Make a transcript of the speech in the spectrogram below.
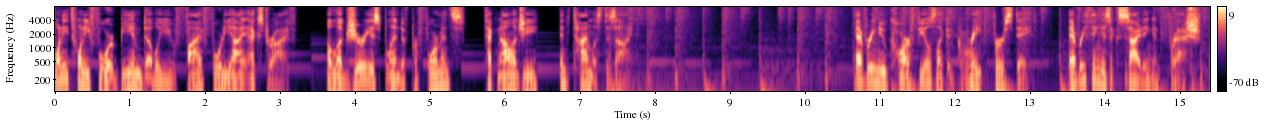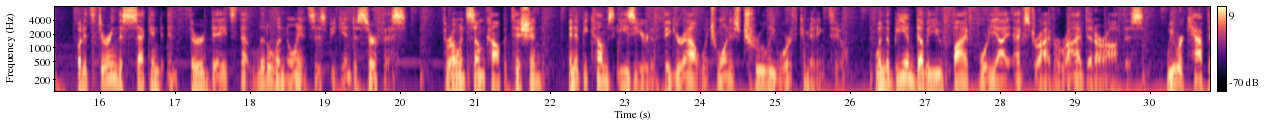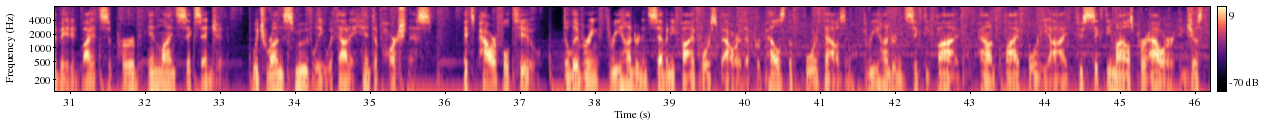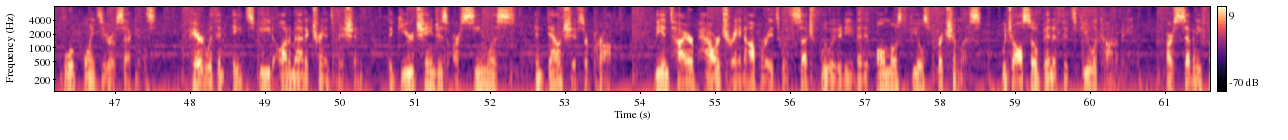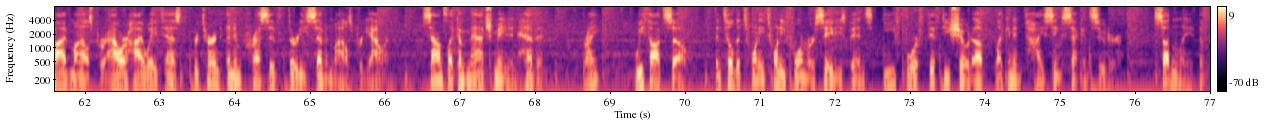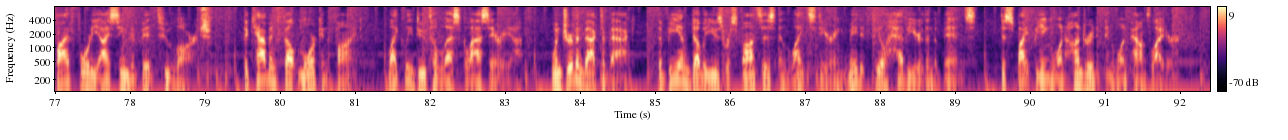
2024 BMW 540i xDrive, a luxurious blend of performance, technology, and timeless design. Every new car feels like a great first date. Everything is exciting and fresh. But it's during the second and third dates that little annoyances begin to surface. Throw in some competition, and it becomes easier to figure out which one is truly worth committing to. When the BMW 540i xDrive arrived at our office, we were captivated by its superb inline-six engine, which runs smoothly without a hint of harshness. It's powerful too, delivering 375 horsepower that propels the 4,365-pound 540i to 60 miles per hour in just 4.0 seconds. Paired with an 8-speed automatic transmission, the gear changes are seamless and downshifts are prompt. The entire powertrain operates with such fluidity that it almost feels frictionless, which also benefits fuel economy. Our 75 miles per hour highway test returned an impressive 37 miles per gallon. Sounds like a match made in heaven, right? We thought so, until the 2024 Mercedes-Benz E450 showed up like an enticing second suitor. Suddenly, the 540i seemed a bit too large. The cabin felt more confined, likely due to less glass area. When driven back-to-back, -back, the BMW's responses and light steering made it feel heavier than the Benz, despite being 101 pounds lighter.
